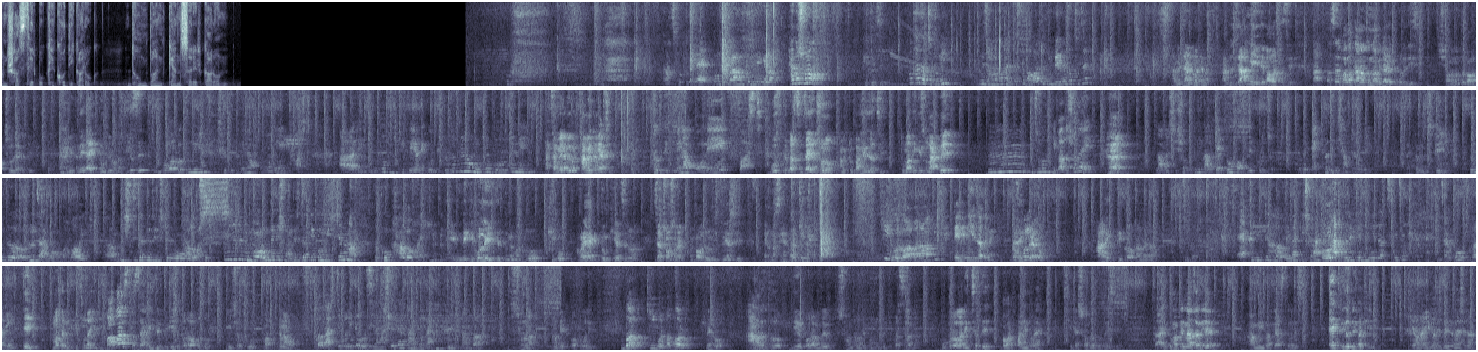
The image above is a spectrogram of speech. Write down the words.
ধূমপান স্বাস্থ্যের পক্ষে ক্ষতিকারক। ধূমপান ক্যান্সারের কারণ। কাজ করতে করতে একদম ক্লান্ত হয়ে গেলাম। হ্যাঁ গো শোনো। কি হয়েছে? কোথায় যাচ্ছ তুমি? তুমি জানো না বাড়িতে আজকে বাবা একটু তুমি বের যাচ্ছ যে? আমি জানব না কেন? আমি তো জানি যে বাবার সাথে। আর তাছাড়া বাবাকে আনার জন্য আমি ড্রাইভারকে বলে দিয়েছি। সময় মতো বাবা চলে আসবে। তুমি এখানে একদম দেবো না ঠিক আছে? বলো তুমি? সত্যি তুমি না অনেক ফাস্ট আর এই জন্য তো তোমাকে পেয়ে আমি গর্বিত যদিও মুখে বলতে নেই। আচ্ছা ম্যাডাম এবার থামেন আমি আসি। সত্যি তুমি না অনেক ফাস্ট বুঝতে পারছি। যাই হোক শোনো আমি একটু বাইরে যাচ্ছি। তোমার কি কিছু লাগবে? কিছু বলতে কি বাধা শোনাই হ্যাঁ। না না সেসব তো তুমি কালকে একদম কমপ্লিট করেছ। তবে একটা জিনিস আনতে হবে। একটা জিনিস কি? তুমি তো জানো বাবা ওই মিষ্টি জাতীয় জিনিস খেতে খুব ভালোবাসে। তুমি যদি একটু নরম দেখে সন্দেশ জাতীয় কোনো মিষ্টি আনো না তো খুব ভালো হয়। এমনি কি বললি যে তুমি আমার কি গো আমার একদম খেয়াল ছিল না। যাক সমস্যা নাই আমি বাবার জন্য মিষ্টি নিয়ে আসছি এখন আসি হ্যাঁ? কি হলো আবার? আমাকে টেনে নিয়ে যাবে নাকি? আরেকটি কথা ম্যাডাম। কি কথা? এখন একটু হবে না কি শোনা ও। হাত ধরে টেনে নিয়ে যাচ্ছিলে যে। যাব ঘরে এই কিছু নাই বাবা আসতেছে আর এই তুমি তুমি এইসব কথা ভাবতেছো এইসব ভুল মাথা থেকে নামাও বাবা আসছে বলেই তো বলছিলাম আসলে তো আর পারব না তুমি নামবা শোনো না তোমাকে একটা কথা বলি বলো কি বলবা বলো দেখো আমাদের তো বিয়ের পর আমাদের সন্তানদের কোনো মুখ দেখতে পারছিলাম না উপরওয়ালার ইচ্ছাতে বাবার পানি পড়ায় সেটা সফলতা হয়েছে তাই তোমাকে না জানিয়ে আমি বাকে আসতে বলেছি এক দিলে দুই পাখি কেননা যদি এখানে আসে না।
